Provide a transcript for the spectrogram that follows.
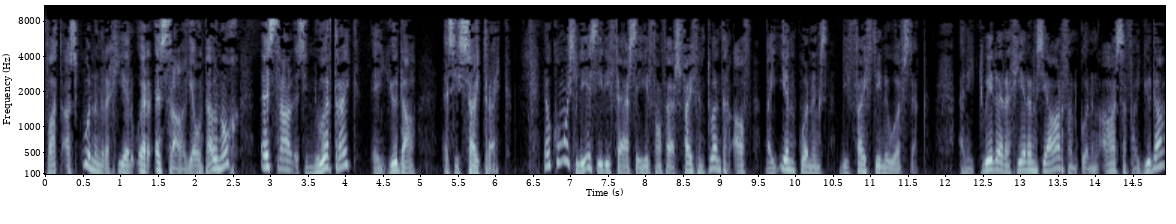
wat as koning regeer oor Israel. Jy onthou nog, Israel is die noordryk en Juda is die suidryk. Nou kom ons lees hierdie verse hier van vers 25 af by 1 Konings die 15de hoofstuk. In die tweede regeringsjaar van koning Asa van Juda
